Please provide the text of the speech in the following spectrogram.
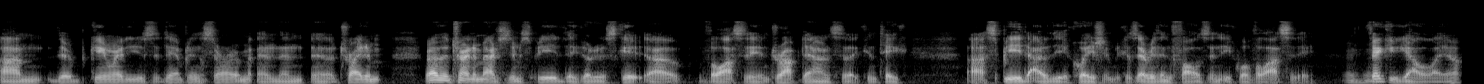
Um, they're getting ready to use the dampening serum, and then uh, try to rather than trying to match Zoom's speed, they go to escape uh, velocity and drop down so they can take uh, speed out of the equation because everything falls in equal velocity. Thank you, Galileo.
